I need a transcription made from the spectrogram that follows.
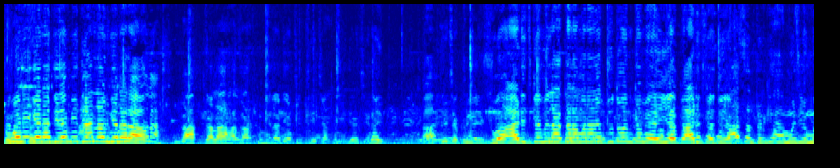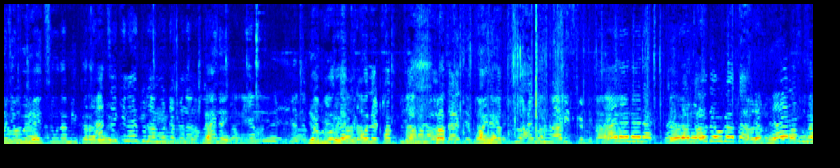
कोणी घेणार मी ध्यान लावून घेणार आहोत. लाखाला हजार कमीला द्यायची त्याच्या कमी द्यायची नाही. तू अडीच कमी लाखाला म्हणाले तू दोन कमी एक अडीच कमी असेल तर घ्या म्हणजे म्हणजे बुरी आहे सुद्धा मी करा नाही नाही तुला मोठे पण नाही एक रुपये बोले ठक तुझ्या मनावर. नाही जाऊ देऊ का आता. आता. तुला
